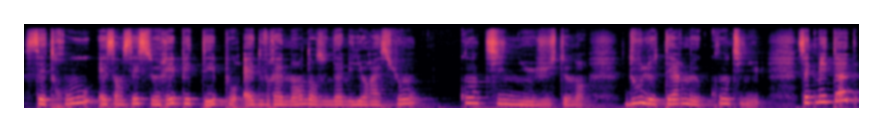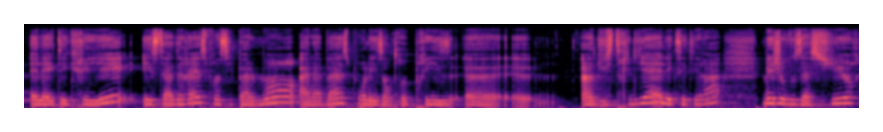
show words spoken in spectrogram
cette roue est censée se répéter pour être vraiment dans une amélioration continue justement, d'où le terme continu. Cette méthode, elle a été créée et s'adresse principalement à la base pour les entreprises euh, euh, industrielle, etc. Mais je vous assure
